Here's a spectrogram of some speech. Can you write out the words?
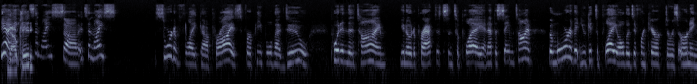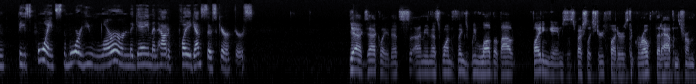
Yeah, Now, it- Katie- it's a nice, uh, it's a nice sort of like uh, prize for people that do put in the time, you know, to practice and to play. And at the same time, the more that you get to play all the different characters earning these points, the more you learn the game and how to play against those characters. Yeah, exactly. That's I mean that's one of the things we love about fighting games, especially Street Fighter, is the growth that happens from,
